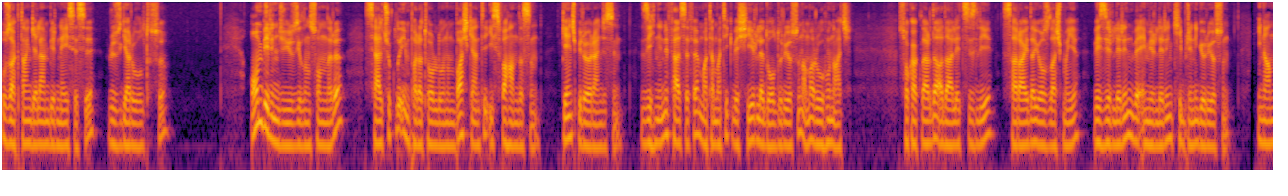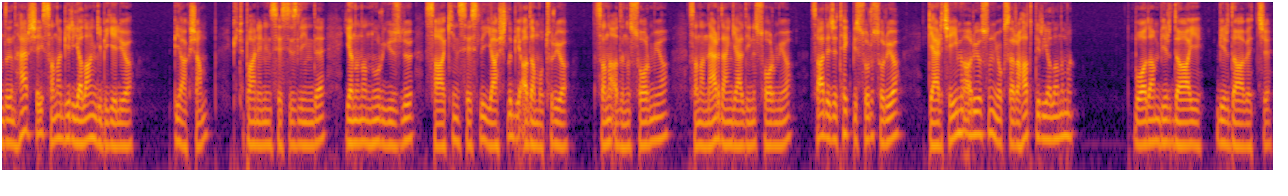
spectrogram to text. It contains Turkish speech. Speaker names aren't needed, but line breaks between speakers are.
Uzaktan gelen bir ney sesi, rüzgar uğultusu. 11. yüzyılın sonları Selçuklu İmparatorluğu'nun başkenti İsfahan'dasın. Genç bir öğrencisin. Zihnini felsefe, matematik ve şiirle dolduruyorsun ama ruhun aç. Sokaklarda adaletsizliği, sarayda yozlaşmayı, vezirlerin ve emirlerin kibrini görüyorsun. İnandığın her şey sana bir yalan gibi geliyor. Bir akşam kütüphanenin sessizliğinde yanına nur yüzlü, sakin sesli, yaşlı bir adam oturuyor. Sana adını sormuyor, sana nereden geldiğini sormuyor. Sadece tek bir soru soruyor. Gerçeği mi arıyorsun yoksa rahat bir yalanı mı? Bu adam bir dahi, bir davetçi.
